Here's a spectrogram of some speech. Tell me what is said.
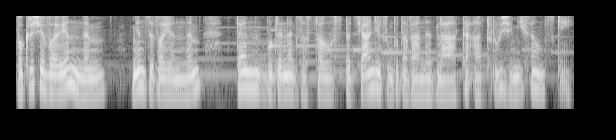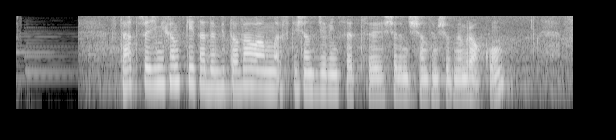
W okresie wojennym, międzywojennym, ten budynek został specjalnie wybudowany dla Teatru Ziemi Chełmskiej. Teatrze Ziemi Chełmskiej zadebiutowałam w 1977 roku w,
